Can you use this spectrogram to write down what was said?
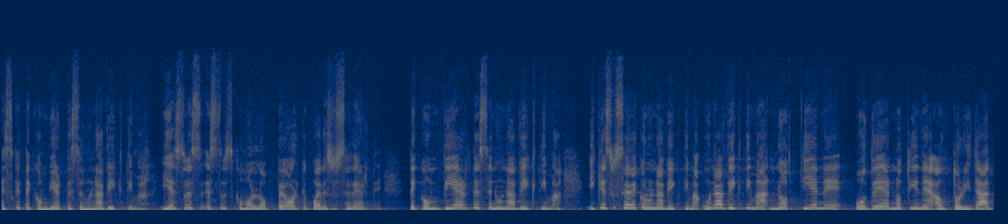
es que te conviertes en una víctima. Y esto es, esto es como lo peor que puede sucederte. Te conviertes en una víctima. ¿Y qué sucede con una víctima? Una víctima no tiene poder, no tiene autoridad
